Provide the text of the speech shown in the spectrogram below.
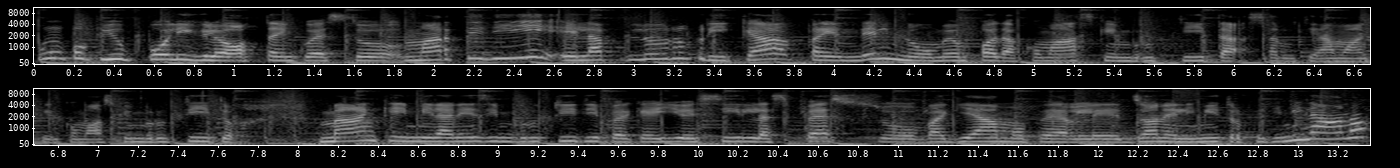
un po' più poliglotta in questo martedì e la, la rubrica prende il nome un po' da Comasca imbruttita, salutiamo anche il Comasco imbruttito, ma anche i milanesi imbruttiti perché io e Silla spesso vaghiamo per le zone limitrofe di Milano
